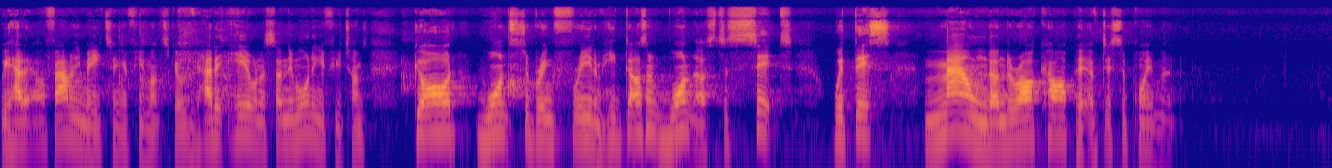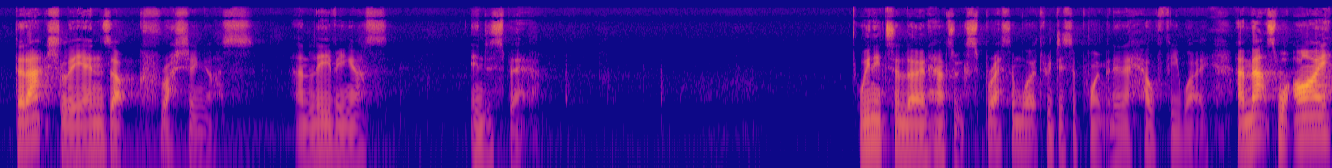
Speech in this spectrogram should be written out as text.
We had it at our family meeting a few months ago. We've had it here on a Sunday morning a few times. God wants to bring freedom. He doesn't want us to sit with this mound under our carpet of disappointment that actually ends up crushing us and leaving us in despair. We need to learn how to express and work through disappointment in a healthy way. And that's what I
